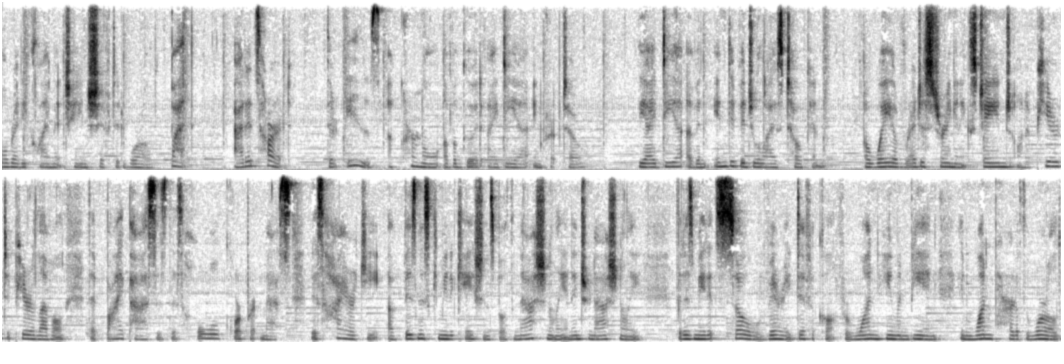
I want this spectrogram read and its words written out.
already climate change shifted world. But at its heart, there is a kernel of a good idea in crypto the idea of an individualized token a way of registering an exchange on a peer to peer level that bypasses this whole corporate mess, this hierarchy of business communications, both nationally and internationally, that has made it so very difficult for one human being in one part of the world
